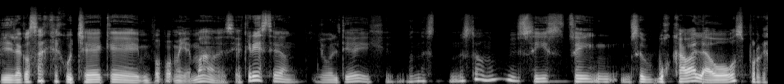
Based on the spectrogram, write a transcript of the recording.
Y la cosa es que escuché que mi papá me llamaba. Decía, Cristian. Yo volteé y dije, ¿dónde, es- dónde está? no? Sí, sí, se buscaba la voz porque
